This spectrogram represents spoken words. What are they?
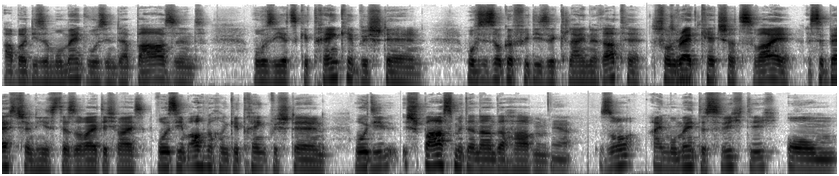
Aber dieser Moment, wo sie in der Bar sind, wo sie jetzt Getränke bestellen, wo sie sogar für diese kleine Ratte von Stimmt. Redcatcher 2, Sebastian hieß der, soweit ich weiß, wo sie ihm auch noch ein Getränk bestellen, wo die Spaß miteinander haben. Ja. So ein Moment ist wichtig, um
